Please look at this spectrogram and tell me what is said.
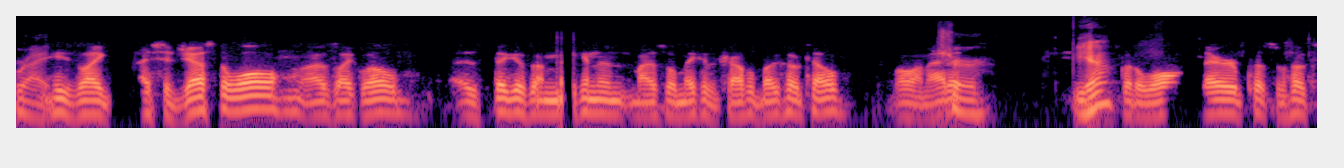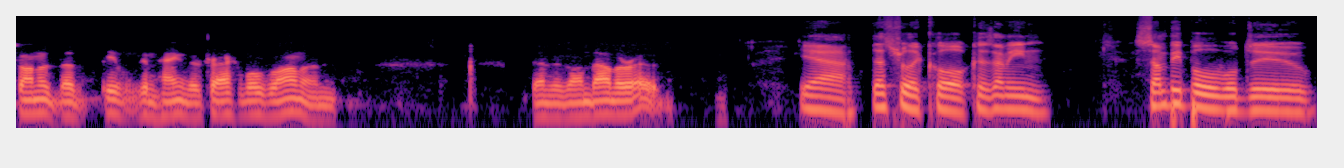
Right. He's like, I suggest a wall. I was like, well, as big as I'm making it, might as well make it a travel bug hotel while I'm at sure. it. Yeah. Put a wall there, put some hooks on it that people can hang their trackables on and send it on down the road. Yeah, that's really cool because I mean, some people will do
